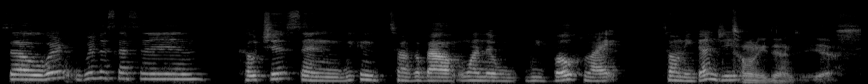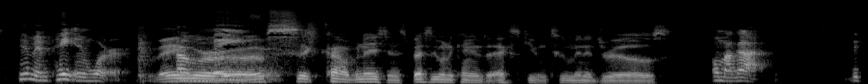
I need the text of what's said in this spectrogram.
So we're we're discussing coaches, and we can talk about one that we both like, Tony Dungy. Tony Dungy. Yes. Him and Peyton were They were a sick combination, especially when it came to executing two minute drills. oh my god, the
